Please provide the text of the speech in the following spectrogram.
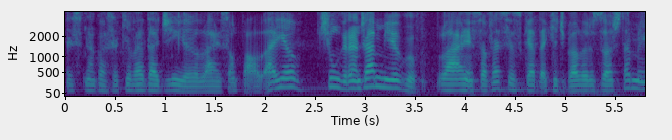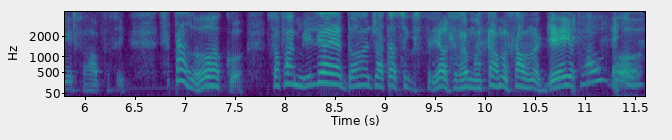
esse negócio aqui vai dar dinheiro lá em São Paulo. Aí eu tinha um grande amigo lá em São Francisco, que é daqui de Belo Horizonte também. Ele falava assim, você tá louco? Sua família é dona de hotel cinco estrelas, você vai montar uma sauna gay? Eu falava, vou.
